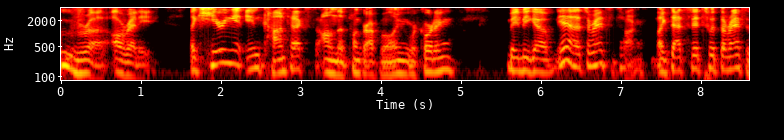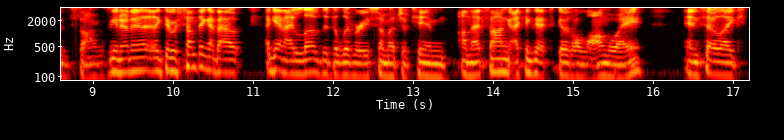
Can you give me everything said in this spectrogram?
oeuvre already. Like hearing it in context on the punk rock bowling recording made me go, yeah, that's a Rancid song. Like that fits with the Rancid songs. You know, mean? like there was something about. Again, I love the delivery so much of Tim on that song. I think that goes a long way, and so like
